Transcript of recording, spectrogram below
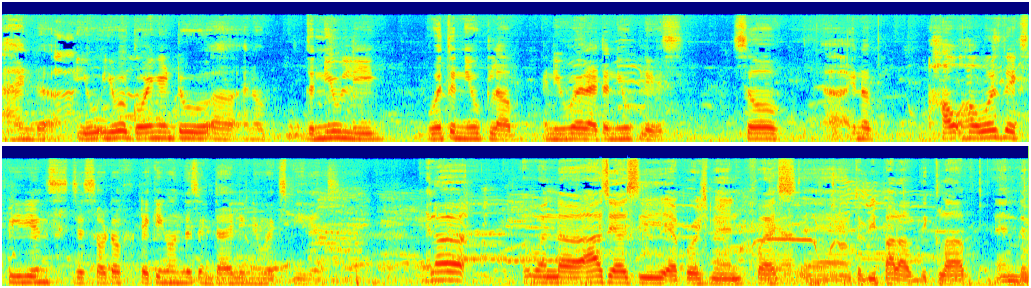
And uh, you you were going into uh, you know the new league with a new club, and you were at a new place. So, uh, you know, how how was the experience? Just sort of taking on this entirely new experience. You know, when the RCLC approached me first and to be part of the club and the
